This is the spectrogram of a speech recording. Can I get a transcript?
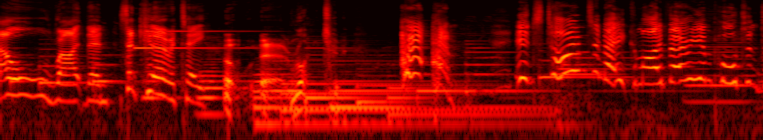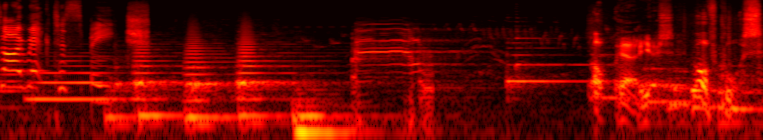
All right then, security. Oh, uh, right. Ahem. It's time to make my very important director's speech. Oh, uh, yes, of course.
